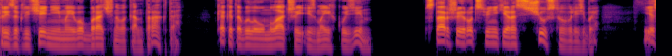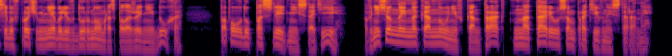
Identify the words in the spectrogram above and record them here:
При заключении моего брачного контракта как это было у младшей из моих кузин, старшие родственники расчувствовались бы, если бы, впрочем, не были в дурном расположении духа по поводу последней статьи, внесенной накануне в контракт нотариусом противной стороны.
